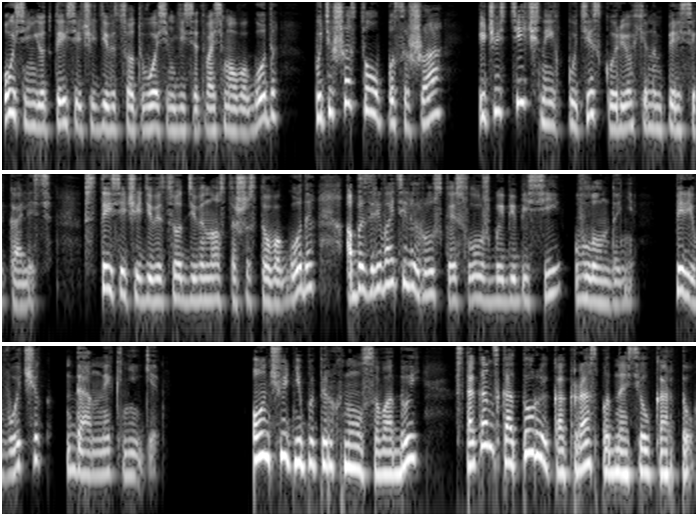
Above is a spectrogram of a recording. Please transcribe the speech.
Осенью 1988 года путешествовал по США и частично их пути с Курехиным пересекались. С 1996 года обозреватель русской службы BBC в Лондоне, переводчик данной книги. Он чуть не поперхнулся водой, стакан с которой как раз подносил к рту.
